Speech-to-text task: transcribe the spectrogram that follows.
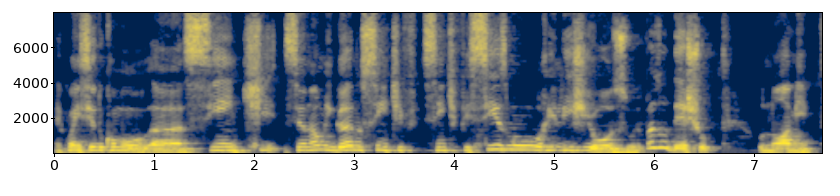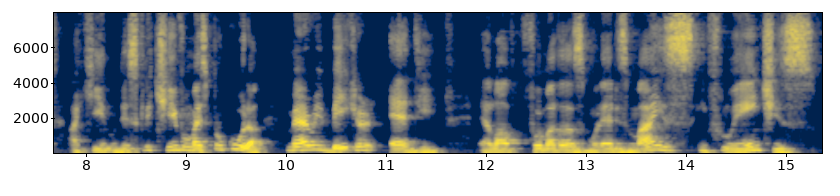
É conhecido como, uh, cienti se eu não me engano, cientif cientificismo religioso. Depois eu deixo o nome aqui no descritivo, mas procura Mary Baker Eddy. Ela foi uma das mulheres mais influentes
